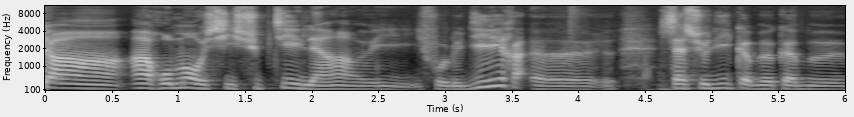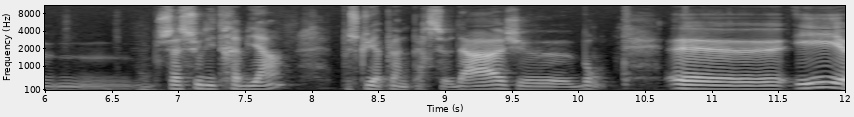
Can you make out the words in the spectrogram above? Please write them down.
un, un, roman aussi subtil, hein, il faut le dire. Euh, ça se lit comme comme ça se lit très bien parce qu'il y a plein de personnages. bon, et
